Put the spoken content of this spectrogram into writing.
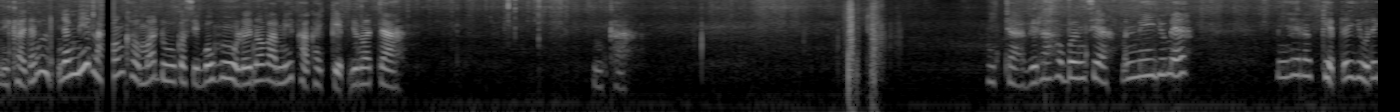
นี่ค่ะยังยังมีหลังเขามาดูกับสิบหูเลยเนาะว่ามีผักให้เก็บอยู่นะจ้านี่ค่ะ นี่จ้ะเวลาเขาเบิ้งเสียมันมีอยู่ไหมมีให้เราเก็บได้อยู่ได้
